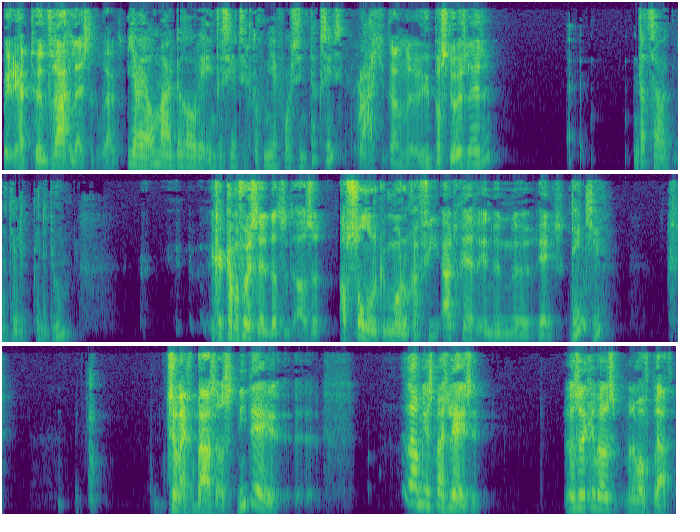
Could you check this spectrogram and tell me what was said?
Je hebt hun vragenlijsten gebruikt. Jawel, maar de rode interesseert zich toch meer voor syntaxis? Laat je dan uh, Huub Pasteurs lezen? Dat zou ik natuurlijk kunnen doen. Ik kan me voorstellen dat ze het als een afzonderlijke monografie uitgeven in hun uh, reeks. Denk je? Het zou mij verbazen als ze het niet deden. Uh, laat me eerst maar eens lezen. Dan zal ik er wel eens met hem over praten.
